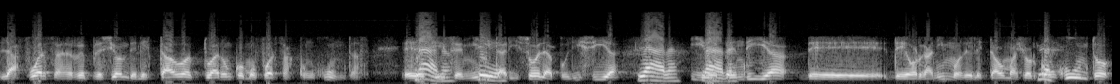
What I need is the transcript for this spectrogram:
las fuerzas de represión del Estado actuaron como fuerzas conjuntas. Es decir, se militarizó la policía y dependía de, de, organismos del Estado Mayor Conjunto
